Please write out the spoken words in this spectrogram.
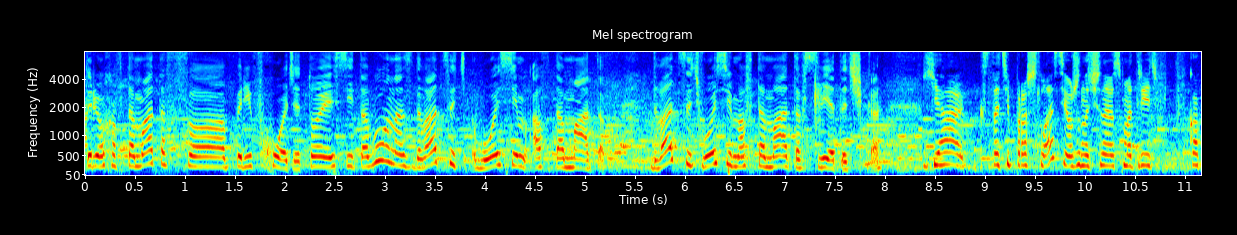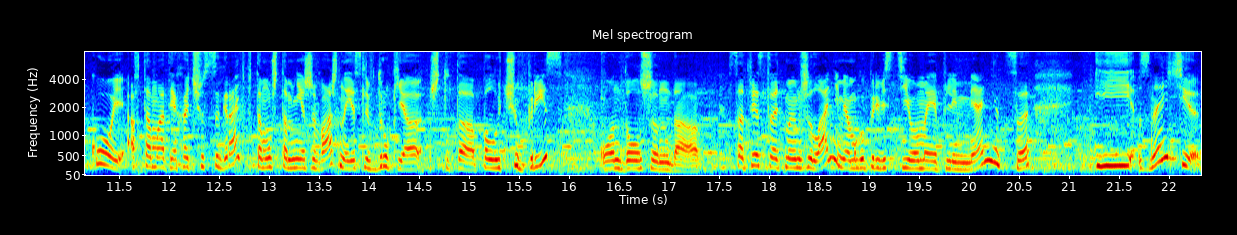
трех автоматов э, при входе. То есть итого у нас 28 автоматов. 28 автоматов, Светочка. Я, кстати, прошлась, я уже начинаю смотреть, в какой автомат я хочу сыграть, потому что мне же важно, если вдруг я что-то получу приз, он должен, да, соответствовать моим желаниям, я могу привести его моей племяннице. И, знаете,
